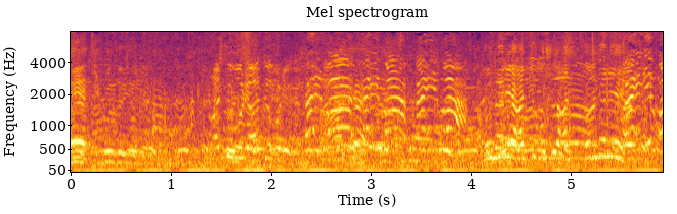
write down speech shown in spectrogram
뒤에 기본적이에요. 앉아버려, 앉아버려. 빨리 와 빨리 와 빨리 와 형들이 안쪽으로 나. 형들이 빨리 와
